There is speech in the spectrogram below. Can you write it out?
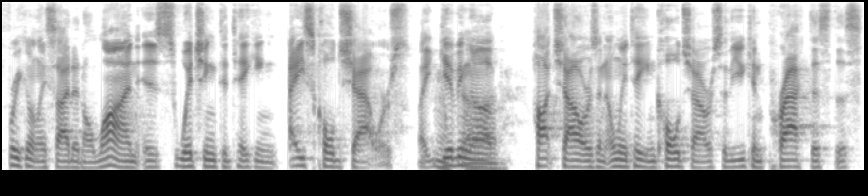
frequently cited online, is switching to taking ice cold showers, like oh, giving God. up hot showers and only taking cold showers so that you can practice this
